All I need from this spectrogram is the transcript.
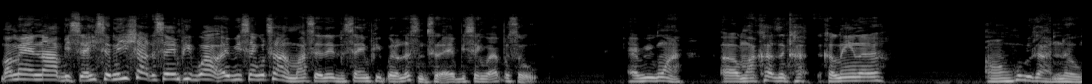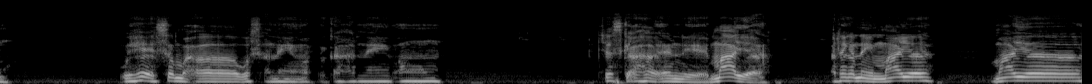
My man Nabi said, he said, man, you shot the same people out every single time. I said, they're the same people that listen to every single episode. Everyone. Uh, my cousin Ka- Kalina. Um, who we got new? We had somebody. Uh, what's her name? I forgot her name. Um, just got her in there. Maya. I think her name Maya. Maya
